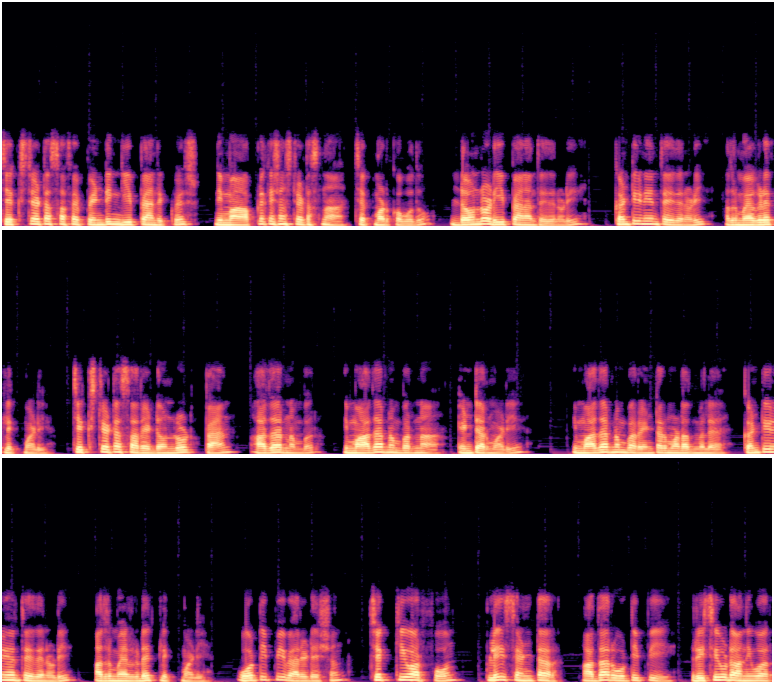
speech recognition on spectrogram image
Check status of a pending e PAN request ನಿಮ್ಮ ಅಪ್ಲಿಕೇಶನ್ ಸ್ಟೇಟಸ್ನ ಚೆಕ್ ಮಾಡ್ಕೋಬಹುದು ಡೌನ್ಲೋಡ್ ಇ ಪ್ಯಾನ್ ಅಂತ ಇದೆ ನೋಡಿ. ಕಂಟಿನ್ಯೂ ಅಂತ ಇದೆ ನೋಡಿ. ಅದ್ರ ಮೇಲ್ಗಡೆ ಕ್ಲಿಕ್ ಮಾಡಿ. Check status or a download PAN Aadhaar number ನಿಮ್ಮ ಆಧಾರ್ ನಂಬರ್ನ ಎಂಟರ್ ಮಾಡಿ. ನಿಮ್ಮ ಆಧಾರ್ ನಂಬರ್ ಎಂಟರ್ ಮಾಡಾದ್ಮೇಲೆ ಕಂಟಿನ್ಯೂ ಅಂತ ಇದೆ ನೋಡಿ. ಅದ್ರ ಮೇಲ್ಗಡೆ ಕ್ಲಿಕ್ ಮಾಡಿ. O T P validation check your phone please enter Aadhaar O T P received on your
